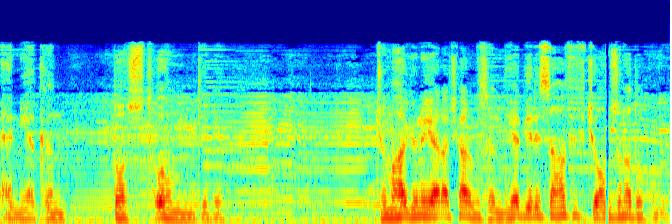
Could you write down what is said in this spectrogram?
en yakın dostum gibi. Cuma günü yer açar mısın diye birisi hafifçe omzuna dokunuyor.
